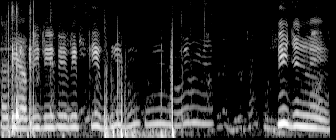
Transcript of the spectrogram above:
Hadi ya büyü büyü büyü büyü büyü büyü Gördün mü?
